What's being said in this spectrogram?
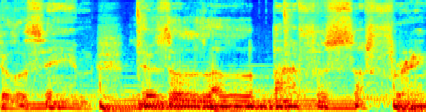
Still the same. There's a lullaby for suffering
